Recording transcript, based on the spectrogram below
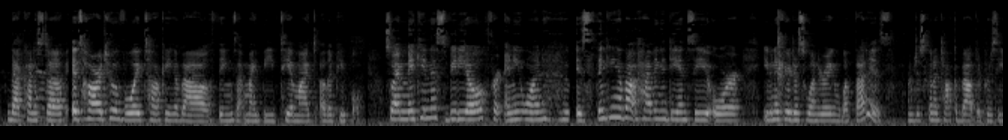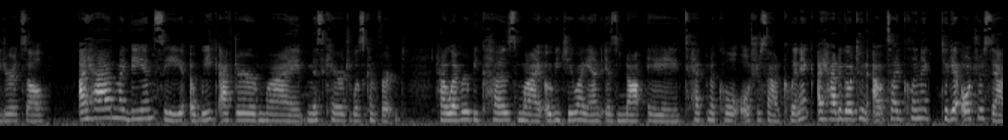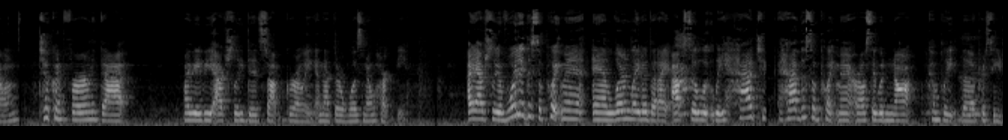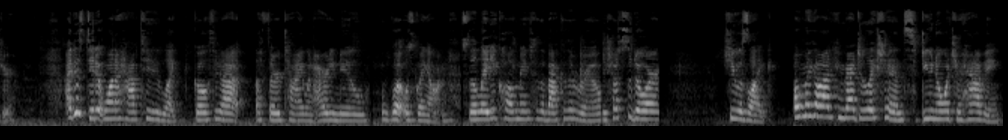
that kind of stuff. It's hard to avoid talking about things that might be TMI to other people. So I'm making this video for anyone who is thinking about having a D&C or even if you're just wondering what that is. I'm just gonna talk about the procedure itself. I had my D&C a week after my miscarriage was confirmed. However, because my OBGYN is not a technical ultrasound clinic, I had to go to an outside clinic to get ultrasounds to confirm that my baby actually did stop growing and that there was no heartbeat. I actually avoided this appointment and learned later that I absolutely had to have this appointment or else they would not complete the procedure. I just didn't want to have to like go through that a third time when I already knew what was going on. So the lady called me into the back of the room. She shuts the door. She was like, oh my God, congratulations. Do you know what you're having?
